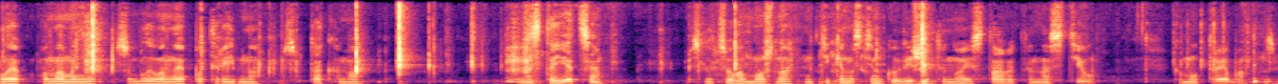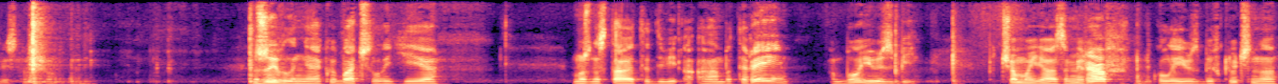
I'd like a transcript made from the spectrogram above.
але вона мені особливо не потрібна. Ось так вона дістається. Після цього можна не тільки на стінку вішати, але і ставити на стіл. Кому треба, звісно, що. Живлення, як ви бачили, є. Можна ставити дві АА батареї або USB. Причому я заміряв, коли USB включено,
